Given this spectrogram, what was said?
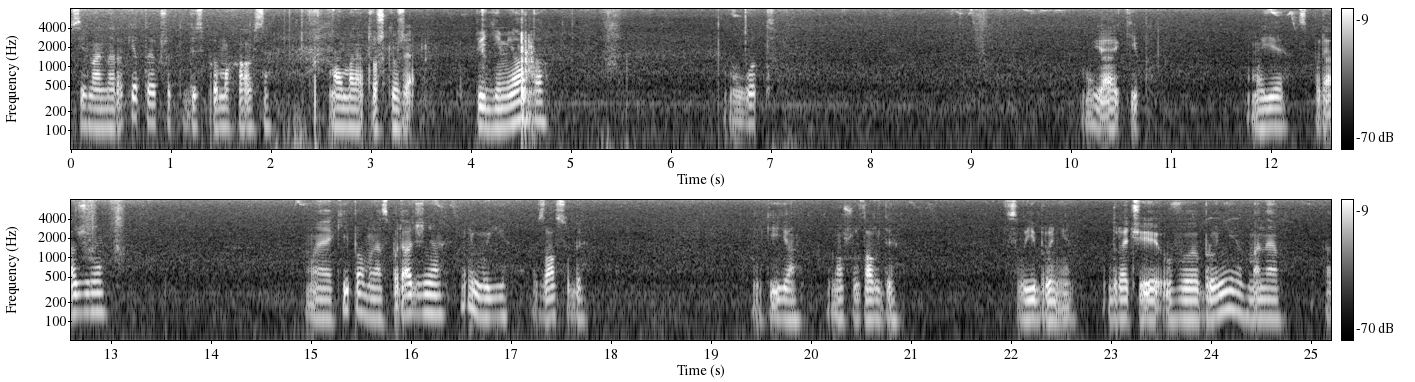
Сигнальна ракета, якщо ти десь промахався. Вона в мене трошки вже підім'ята. Ну от. Моя екіпа. Моє спорядження. Моя екіпа, моє спорядження і мої засоби, які я ношу завжди в своїй броні. До речі, в броні в мене е,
